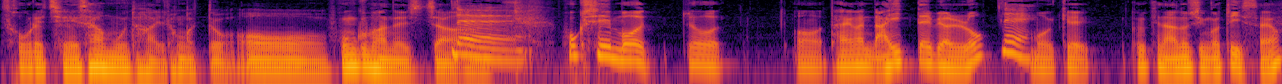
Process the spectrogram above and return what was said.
서울의 제사 문화 이런 것도 어, 궁금하네요, 진짜. 네. 혹시 뭐 저 어, 다양한 나이대별로 네. 뭐 이렇게 그렇게 나누신 것도 있어요?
